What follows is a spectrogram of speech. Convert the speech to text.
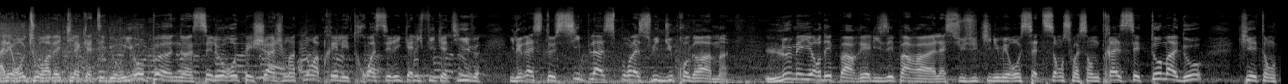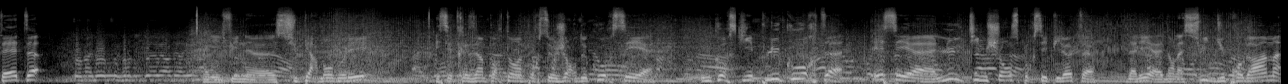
Allez, retour avec la catégorie Open. C'est le repêchage maintenant après les trois séries qualificatives. Il reste 6 places pour la suite du programme. Le meilleur départ réalisé par euh, la Suzuki numéro 773, c'est Tomado qui est en tête. Allez, il fait une euh, superbe envolée. Et c'est très important pour ce genre de course. Une course qui est plus courte. Et c'est euh, l'ultime chance pour ces pilotes d'aller euh, dans la suite du programme.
